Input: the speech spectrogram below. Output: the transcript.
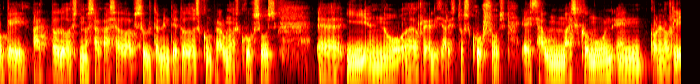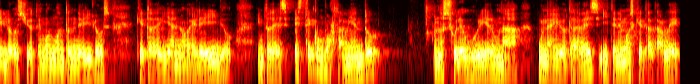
Ok, a todos nos ha pasado, absolutamente todos, comprar unos cursos eh, y no eh, realizar estos cursos. Es aún más común con los libros. Yo tengo un montón de libros que todavía no he leído. Entonces, este comportamiento nos suele ocurrir una, una y otra vez y tenemos que tratar de,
